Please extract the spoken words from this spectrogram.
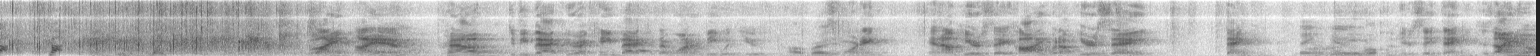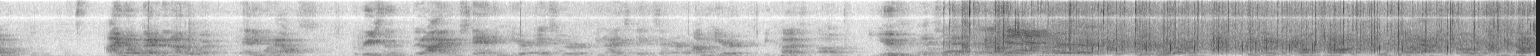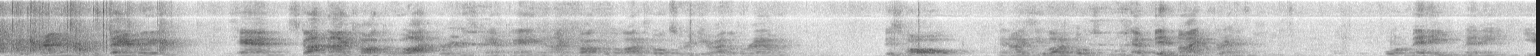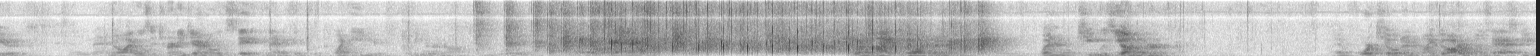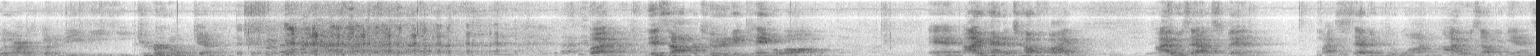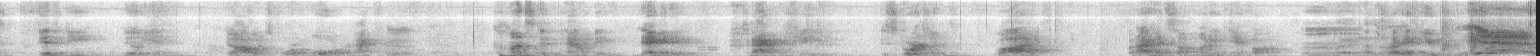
Scott. Scott. Thank you. Right. Well, I, I am proud to be back here. I came back because I wanted to be with you All right. this morning. And I'm here to say hi, but I'm here to say thank you. Thank You're welcome. I'm here to say thank you because I know, I know better than other, anyone else, the reason that I am standing here as your United States Senator, I'm here because of you. You were, you made the phone calls, you brought out the vote, you talked to your friends and your family. And Scott and I talked a lot during this campaign, and I talked with a lot of folks who around this hall, and I see a lot of folks who have been my friends for many, many years. You know, I was Attorney General of the state of Connecticut for 20 years, believe it or not. And one of my children, when she was younger, I have four children, and my daughter once asked me whether I was going to be the eternal general. But this opportunity came along, and I had a tough fight. I was outspent by seven to one. I was up against fifty million dollars or more, actually. Hmm. Constant pounding, negative, attack machine, distortions, lies. But I had something money can't buy. Hmm. That's right. I right. had you. Yes,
